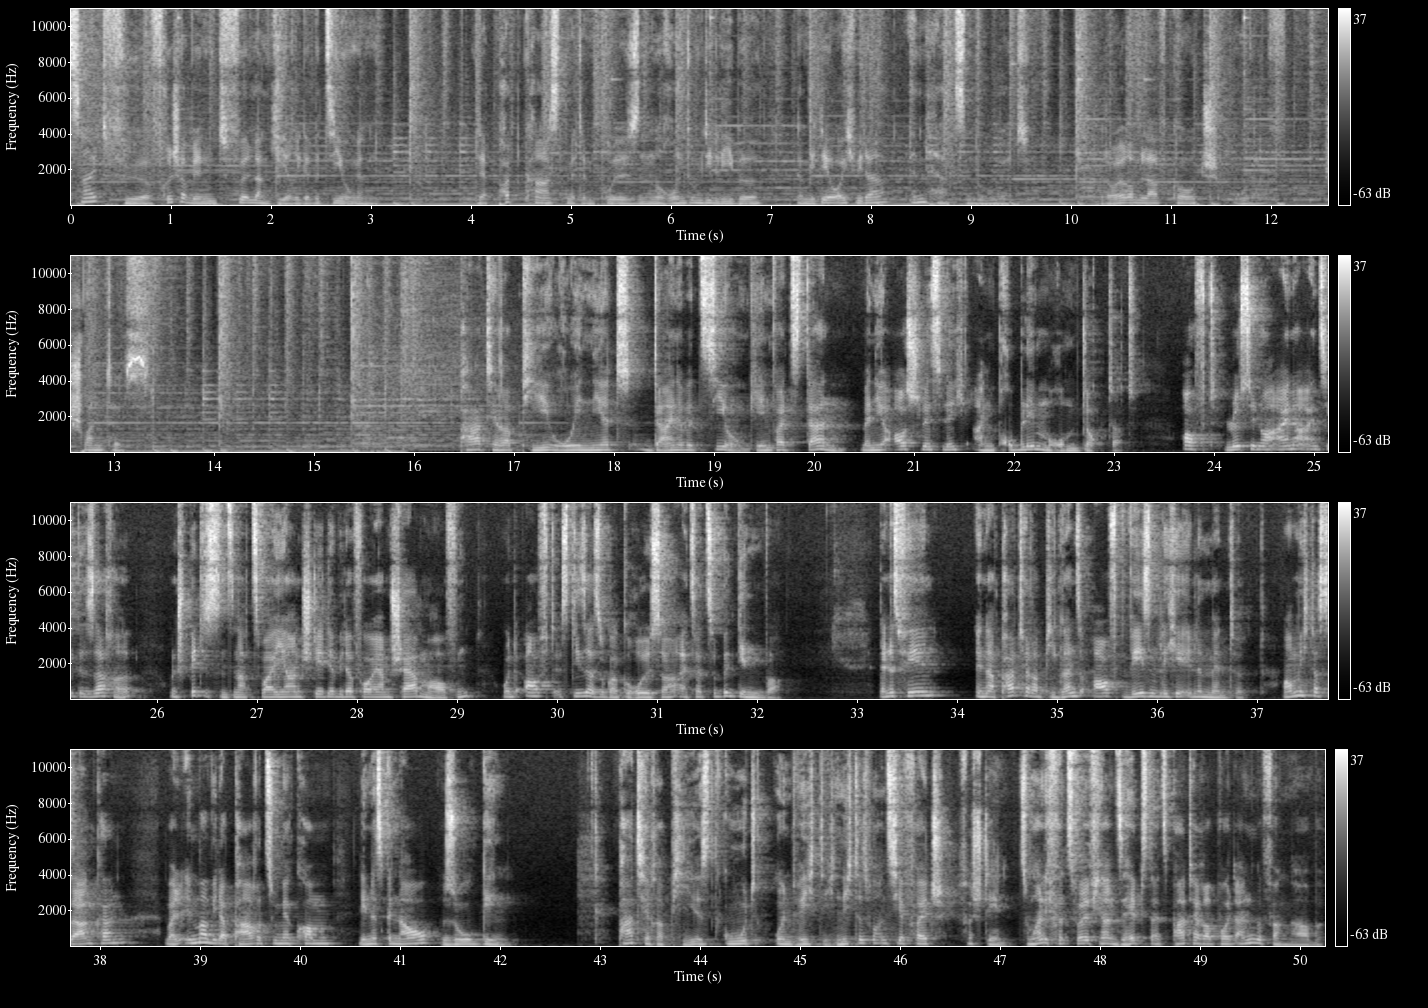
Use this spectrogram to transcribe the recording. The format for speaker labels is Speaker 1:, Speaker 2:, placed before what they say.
Speaker 1: Zeit für frischer Wind für langjährige Beziehungen. Der Podcast mit Impulsen rund um die Liebe, damit ihr euch wieder im Herzen berührt. Mit eurem Love Coach Olaf Schwantes. Paartherapie ruiniert deine Beziehung, jedenfalls dann, wenn ihr ausschließlich an Problemen rumdoktert. Oft löst ihr nur eine einzige Sache und spätestens nach zwei Jahren steht ihr wieder vor eurem Scherbenhaufen und oft ist dieser sogar größer, als er zu Beginn war. Denn es fehlen in der Paartherapie ganz oft wesentliche Elemente. Warum ich das sagen kann? Weil immer wieder Paare zu mir kommen, denen es genau so ging. Paartherapie ist gut und wichtig. Nicht, dass wir uns hier falsch verstehen. Zumal ich vor zwölf Jahren selbst als Paartherapeut angefangen habe.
